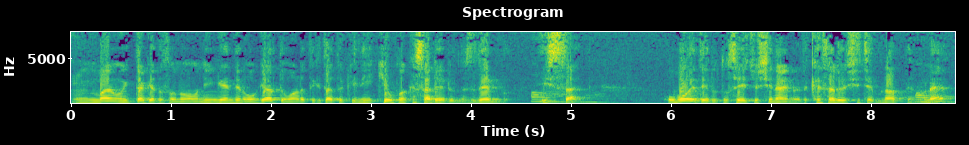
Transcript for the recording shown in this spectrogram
前も言ったけどその人間っていうのはおぎゃって生まれてきた時に記憶が消されるんです全部。一切。覚えてると成長しないので消されるシステムになってるのね。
